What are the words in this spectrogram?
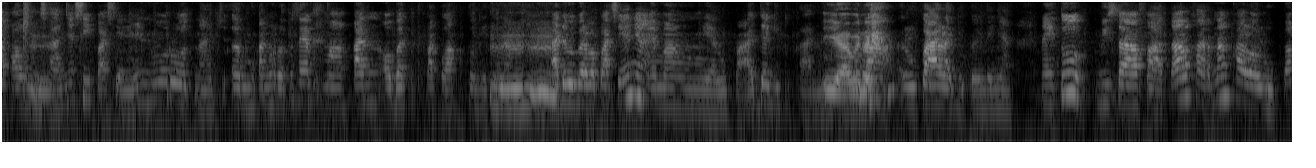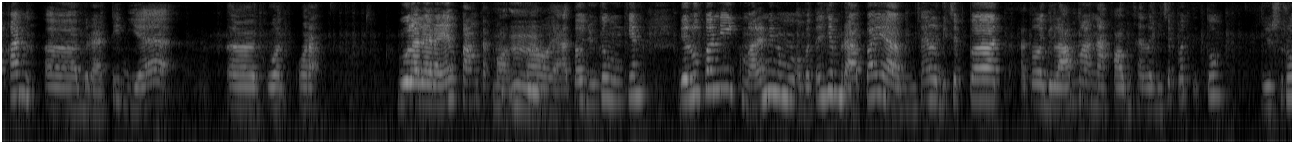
ya kalau Hmm. misalnya si pasien ini nurut nah eh, bukan nurut misalnya makan obat tepat waktu gitu nah. Mhm. ada beberapa pasien yang emang ya lupa aja gitu kan. Iya, benar. Kurang- lupa lah gitu intinya. Nah itu bisa fatal karena kalau lupa kan eh, berarti dia eh, kurang gula darahnya kurang terkontrol ya. Atau juga mungkin dia lupa nih kemarin minum obatnya jam berapa ya? Misalnya lebih cepat atau lebih lama. Nah kalau misalnya lebih cepat itu justru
